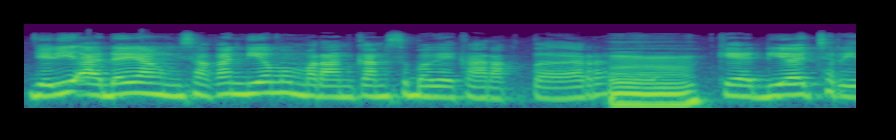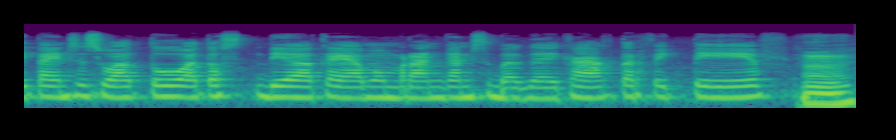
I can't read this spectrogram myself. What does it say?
jadi ada yang misalkan dia memerankan sebagai karakter hmm. kayak dia ceritain sesuatu atau dia kayak memerankan sebagai karakter fiktif Hmm.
